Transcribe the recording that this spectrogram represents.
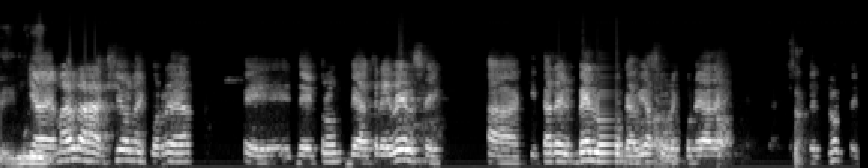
Y además las acciones, Correa, eh, de Trump de atreverse a quitar el velo que había sobre Corea del Norte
